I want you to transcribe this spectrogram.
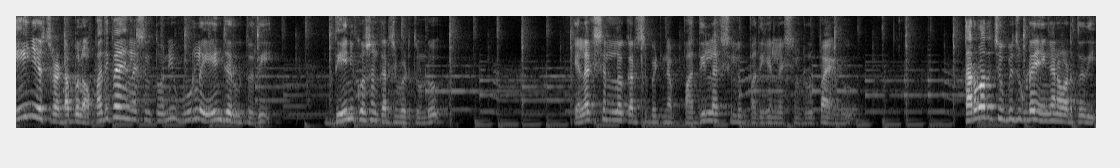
ఏం చేస్తున్నా డబ్బులు? పది పదిహేను లక్షలతోని ఊర్లో ఏం జరుగుతుంది? దేనికోసం ఖర్చు పెడుతుండు? ఎలక్షన్లో ఖర్చు పెట్టిన పది లక్షలు పదిహేను లక్షల రూపాయలు తర్వాత చూపించి కూడా ఏం కనబడుతుంది?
